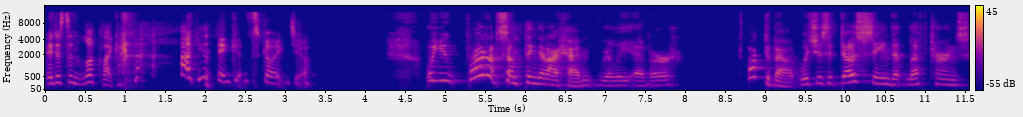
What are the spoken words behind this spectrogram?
it just didn't look like how you think it's going to. Well, you brought up something that I hadn't really ever talked about, which is it does seem that left turns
